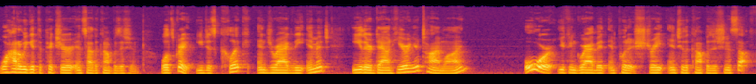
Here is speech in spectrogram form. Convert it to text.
well, how do we get the picture inside the composition? Well, it's great. You just click and drag the image either down here in your timeline, or you can grab it and put it straight into the composition itself.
